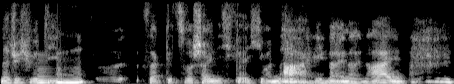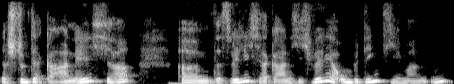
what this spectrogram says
Natürlich wird die, Mhm. äh, sagt jetzt wahrscheinlich gleich jemand, nein, nein, nein, nein, das stimmt ja gar nicht, ja. Ähm, das will ich ja gar nicht. Ich will ja unbedingt jemanden.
